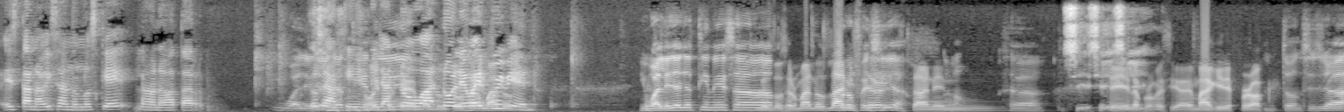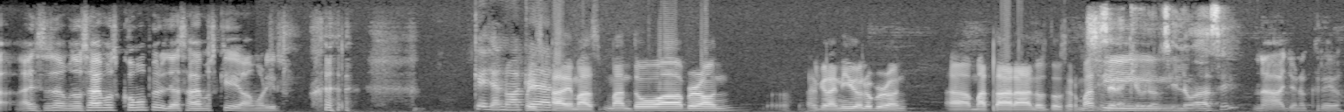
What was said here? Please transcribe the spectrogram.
están avisándonos que la van a matar. Igual O ella sea, ya que ella no, va, no le dos va a ir muy hermanos- bien. Igual ella ya tiene esa Los dos hermanos Lannister profecía. están en... ¿no? O sea, Sí, sí, Sí, sí. la profecía de Maggie de Frog. entonces ya, a eso sabemos- no sabemos cómo, pero ya sabemos que va a morir. Que ella no va a Pues quedar. además mandó a Bron, al gran ídolo Bron, a matar a los dos hermanos. Sí. ¿Será que Bron sí lo hace? Nah, yo no creo.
